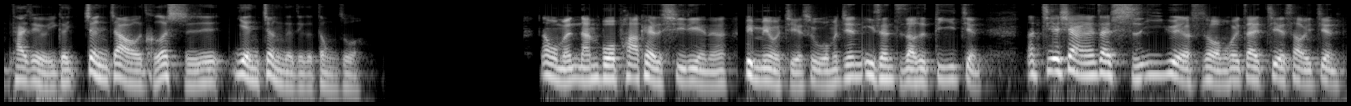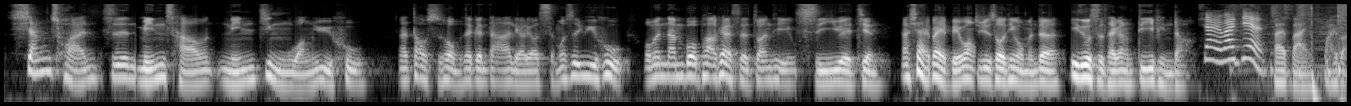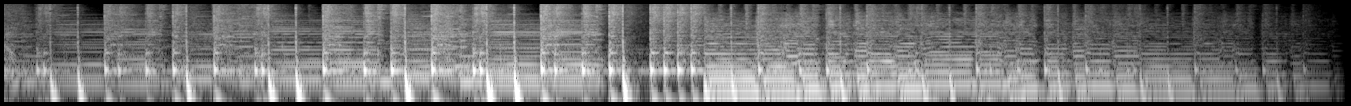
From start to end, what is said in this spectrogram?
它就有一个证照核实验证的这个动作。那我们南博 Podcast 系列呢，并没有结束。我们今天一生执照是第一件，那接下来呢，在十一月的时候，我们会再介绍一件，相传是明朝宁靖王御户。那到时候我们再跟大家聊聊什么是御户。我们 Number Podcast 的专题十一月见。那下礼拜也别忘继续收听我们的艺术史台港第一频道。下礼拜见，拜拜，拜拜。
